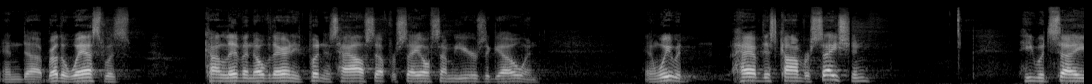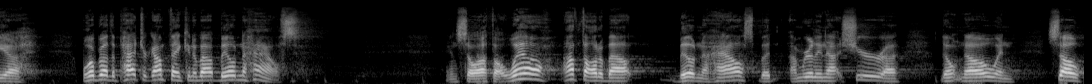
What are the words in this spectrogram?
and uh, Brother West was kind of living over there, and he's putting his house up for sale some years ago, and and we would have this conversation, he would say, uh, Boy, Brother Patrick, I'm thinking about building a house. And so I thought, Well, I thought about building a house, but I'm really not sure. I don't know. And so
